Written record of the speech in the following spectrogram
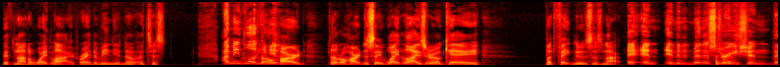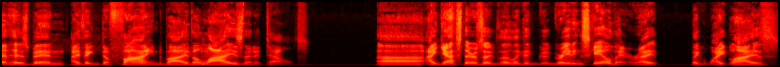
if not a white lie, right? I mean, you know, it's just I mean, a look, little in, hard, little hard to say white lies are okay, but fake news is not. And, in an administration that has been, I think, defined by the lies that it tells. Uh, I guess there's a like a grading scale there, right? Like white lies,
